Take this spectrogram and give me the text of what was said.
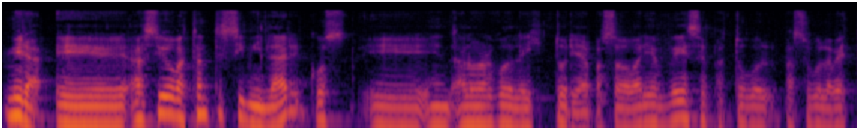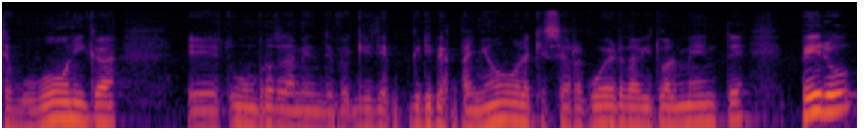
Mira, eh, ha sido bastante similar eh, a lo largo de la historia. Ha pasado varias veces, pasó, pasó con la peste bubónica, tuvo un brote también de gripe, española que se recuerda habitualmente, pero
